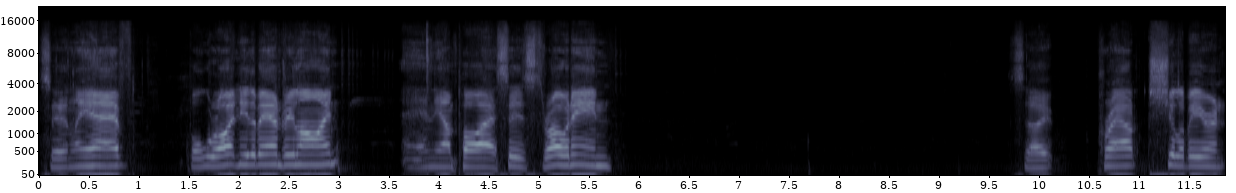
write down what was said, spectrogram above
Certainly have. Ball right near the boundary line. And the umpire says throw it in. So proud Shillabeer and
